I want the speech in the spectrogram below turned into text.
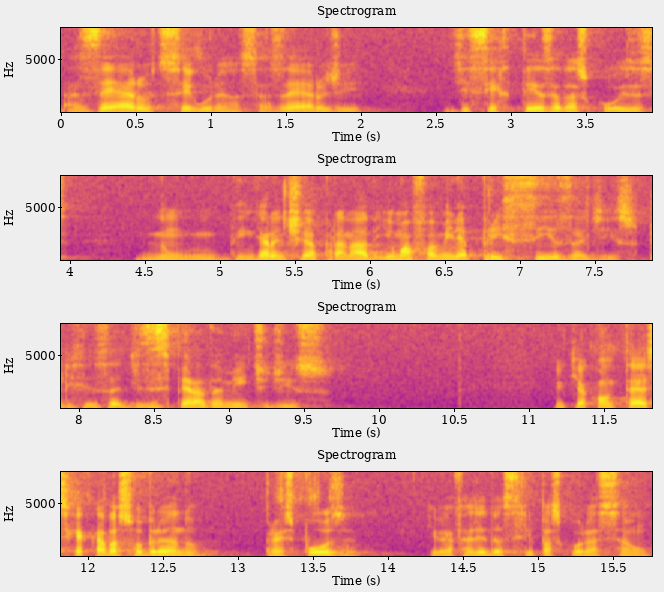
a zero de segurança, zero de, de certeza das coisas, não, não tem garantia para nada. E uma família precisa disso, precisa desesperadamente disso. E o que acontece é que acaba sobrando para a esposa, que vai fazer das tripas coração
